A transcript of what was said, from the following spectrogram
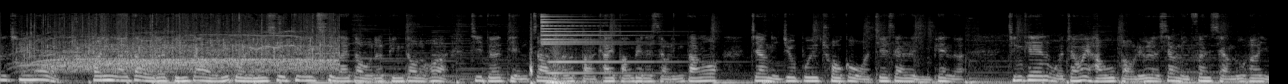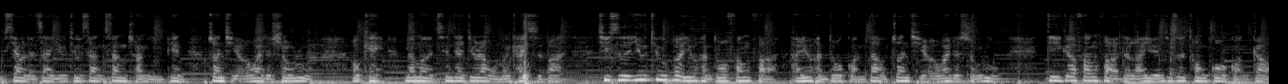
是七诺，欢迎来到我的频道。如果你们是第一次来到我的频道的话，记得点赞和打开旁边的小铃铛哦，这样你就不会错过我接下来的影片了。今天我将会毫无保留的向你分享如何有效的在 YouTube 上上传影片，赚取额外的收入。OK，那么现在就让我们开始吧。其实 YouTube 有很多方法，还有很多管道赚取额外的收入。第一个方法的来源就是通过广告。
